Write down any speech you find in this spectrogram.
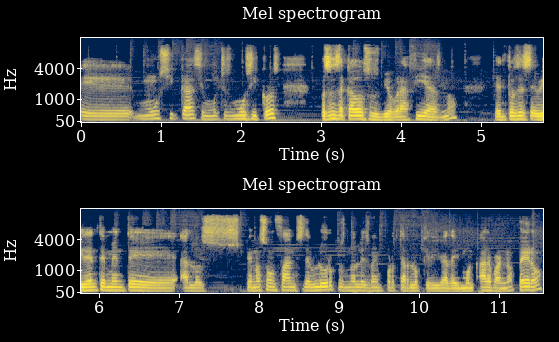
eh, músicas y muchos músicos, pues han sacado sus biografías, ¿no? Entonces, evidentemente, a los que no son fans de Blur, pues no les va a importar lo que diga Damon Albarn, ¿no? Pero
